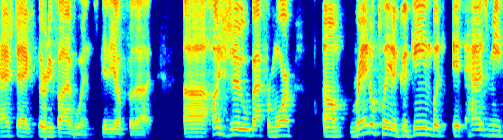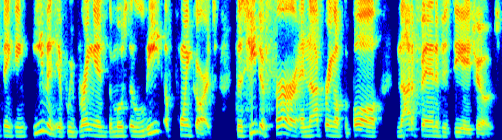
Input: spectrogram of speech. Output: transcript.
Hashtag 35 wins. Giddy up for that. Uh, Hush Zoo back for more. Um, Randle played a good game, but it has me thinking even if we bring in the most elite of point guards, does he defer and not bring up the ball? Not a fan of his DHOs.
